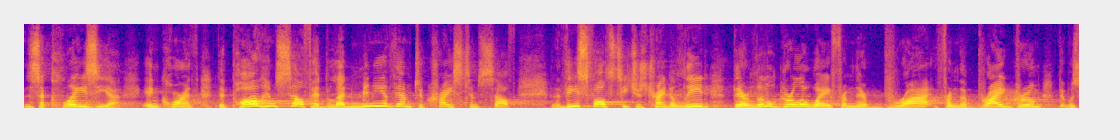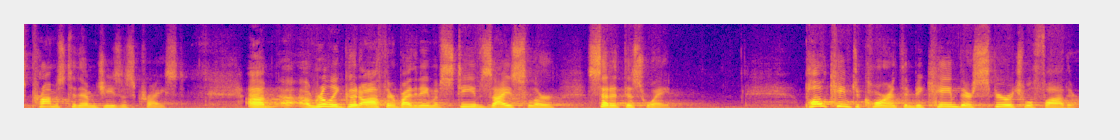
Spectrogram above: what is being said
this ecclesia in Corinth, that Paul himself had led many of them to Christ himself. These false teachers trying to lead their little girl away from, their bride, from the bridegroom that was promised to them, Jesus Christ. Um, a really good author by the name of Steve Zeisler said it this way Paul came to Corinth and became their spiritual father.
